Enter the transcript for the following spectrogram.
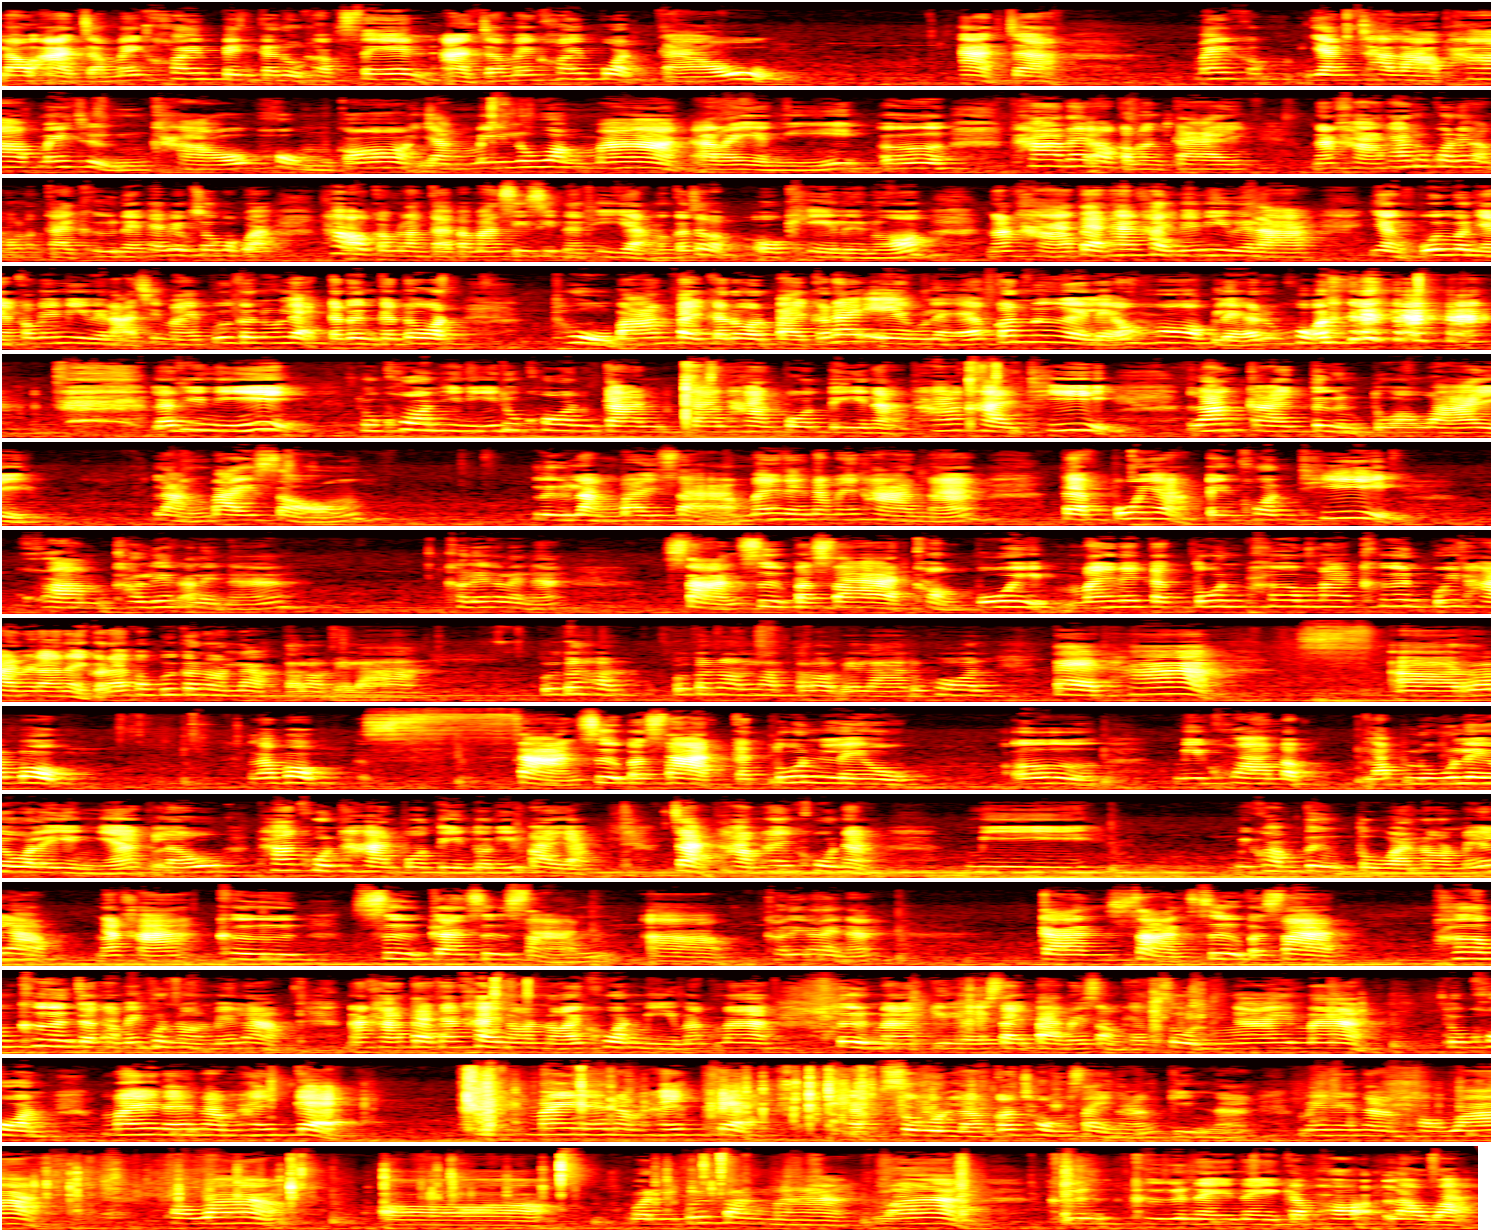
เราอาจจะไม่ค่อยเป็นกระดูกทับเส้น อาจจะไม่ค่อยปวดเกาอาจจะไม่ยังชราภาพไม่ถึงเขาผมก็ยังไม่ร่วงมากอะไรอย่างนี้ เออ ถ้าได้ออกกำลังกายนะคะ ถ้าทุกคนได้ออกกำลังกายคือในแพทย์เบมโชคบอกว่าถ้าออกกำลังกายประมาณ 40 นาทีอะมันก็จะแบบโอเคเลยเนาะนะคะ แต่ถ้าใครไม่มีเวลาอย่างปุ้ยวันเนี้ยก็ไม่มีเวลาใช่ไหมปุ้ยก็นู่นแหละกระเดินกระโดด ถูบ้านไปกระโดดไปก็ได้เอวแล้วก็เหนื่อยแล้วหอบแล้วทุกคน แล้วทีนี้ทุกคนทีนี้ทุกคนการการทานโปรตีนอะถ้าใครที่ร่างกายตื่นตัวไวหลังใบสองหรือหลังใบสามไม่แนะนำให้ทานนะ แต่ปุ้ยอะเป็นคนที่ความเขาเรียกอะไรนะเขาเรียกอะไรนะ สารสื่อประสาทของปุ้ยไม่ได้กระตุ้นเพิ่มมากขึ้น ปุ้ยทานเวลาไหนก็ได้เพราะปุ้ยก็นอนหลับตลอดเวลา ปุ้ยก็ทอนปุ้ยก็นอนหลับตลอดเวลาทุกคน แต่ถ้าระบบระบบสารสื่อประสาทกระตุ้นเร็ว เออ มีความแบบรับรู้เร็วอะไรอย่างเงี้ย แล้วถ้าคุณทานโปรตีนตัวนี้ไปอะ จะทำให้คุณอะ มีมีความตื่นตัวนอนไม่หลับนะคะ คือสื่อการสื่อสาร อ่าเขาเรียกอะไรนะ การสารสื่อประสาท เพิ่มขึ้นจะทำให้คุณนอนไม่หลับนะคะ แต่ถ้าใครนอนน้อยควรมีมากๆ ตื่นมากินเลยใส่ปากเลยสองแคปซูลง่ายมาก ทุกคนไม่แนะนำให้แกะ ไม่แนะนำให้แกะแคปซูลแล้วก็ชงใส่น้ำกินนะ ไม่แนะนำเพราะว่า เพราะว่าออวันนี้เพิ่งฟังมาว่าคือคือในในกระเพาะเราอะ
